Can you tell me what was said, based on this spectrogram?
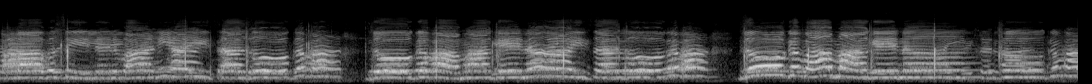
पावसी निर्वाणी आईचा जोगवा जोगवा मागे न आईचा जोगवा जोगवा मागेन आईचा जोगवा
